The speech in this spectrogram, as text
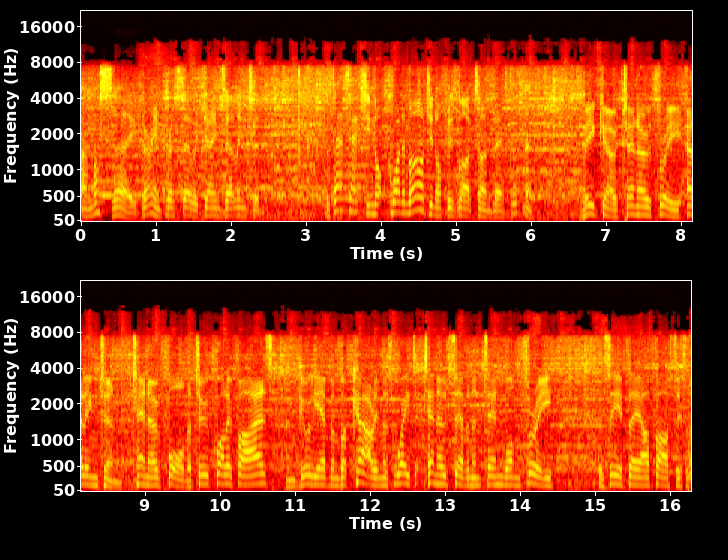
I must say, very impressed there with James Ellington. Because that's actually not quite a margin off his lifetime best, isn't it? Vicaut 10.03, Ellington 10.04. The two qualifiers, and Guliev and Bockarie must wait at 10.07 and 10.13 to see if they are fastest.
